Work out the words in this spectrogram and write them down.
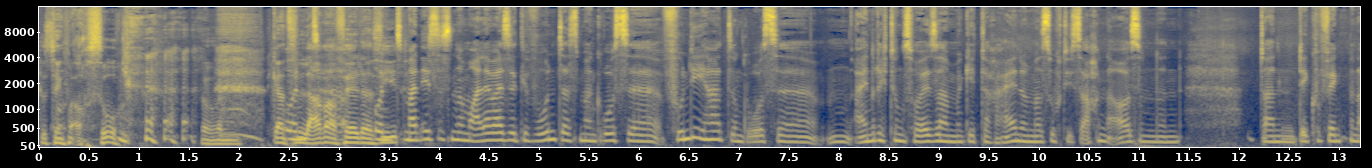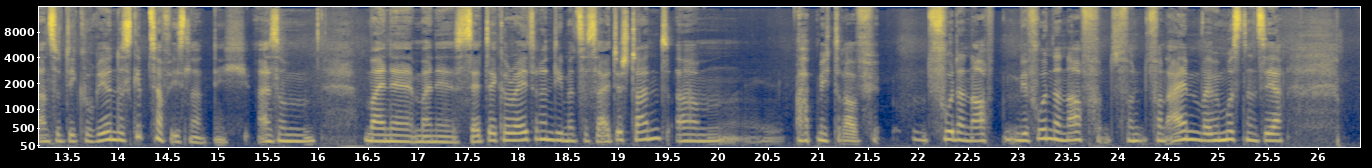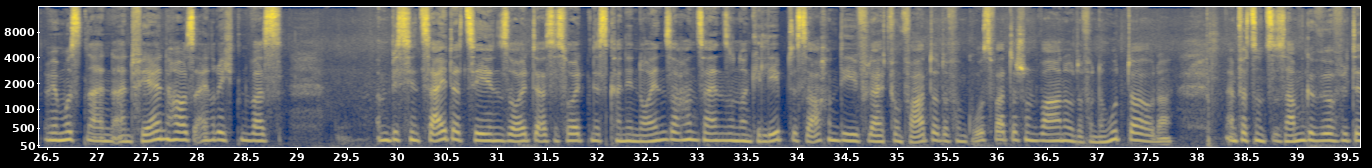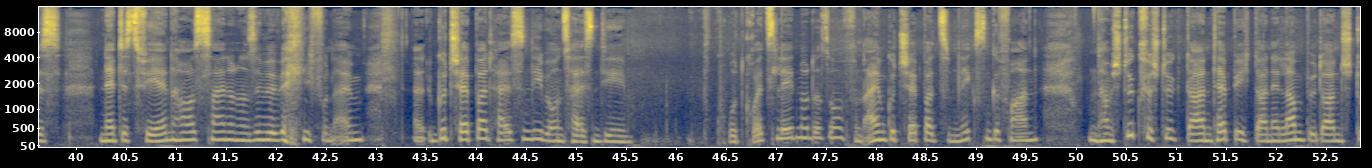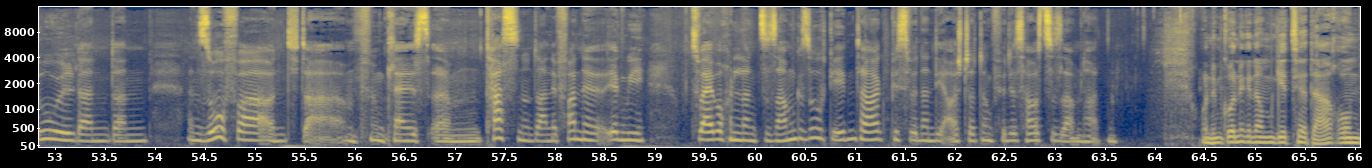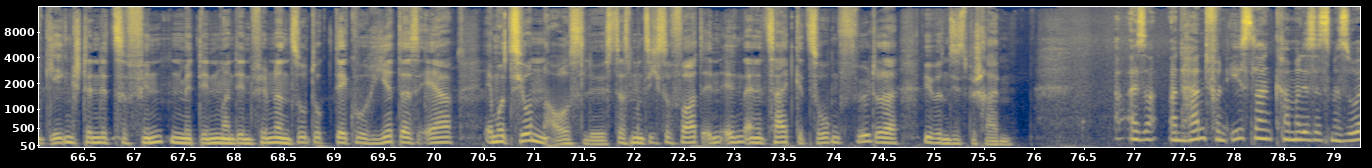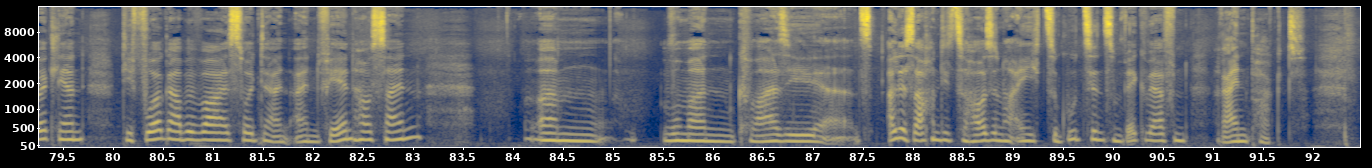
Das denkt man auch so, wenn man die ganzen und, Lavafelder und sieht. Und man ist es normalerweise gewohnt, dass man große Fundi hat und große hm, Einrichtungshäuser. Man geht da rein und man sucht die Sachen aus und dann dann fängt man an zu dekorieren. Das gibt es auf Island nicht. Also meine, meine Set-Decoratorin, die mir zur Seite stand, ähm, hat mich darauf, fuhr danach, wir fuhren danach von, von, von einem, weil wir mussten sehr, wir mussten ein, ein Ferienhaus einrichten, was ein bisschen Zeit erzählen sollte. Also sollten es keine neuen Sachen sein, sondern gelebte Sachen, die vielleicht vom Vater oder vom Großvater schon waren oder von der Mutter oder einfach so ein zusammengewürfeltes, nettes Ferienhaus sein. Und dann sind wir wirklich von einem äh, Good Shepherd heißen die, bei uns heißen die Rotkreuzläden oder so, von einem Good Shepherd zum nächsten gefahren und haben Stück für Stück da einen Teppich, da eine Lampe, da einen Stuhl, dann, dann ein Sofa und da ein kleines ähm, Tassen und da eine Pfanne irgendwie zwei Wochen lang zusammengesucht, jeden Tag, bis wir dann die Ausstattung für das Haus zusammen hatten. Und im Grunde genommen geht es ja darum, Gegenstände zu finden, mit denen man den Film dann so dekoriert, dass er Emotionen auslöst, dass man sich sofort in irgendeine Zeit gezogen fühlt. Oder wie würden Sie es beschreiben? Also anhand von Island kann man das jetzt mal so erklären. Die Vorgabe war, es sollte ein, ein Ferienhaus sein, ähm, wo man quasi äh, alle Sachen, die zu Hause noch eigentlich zu gut sind zum Wegwerfen, reinpackt.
